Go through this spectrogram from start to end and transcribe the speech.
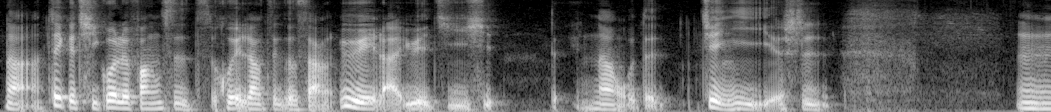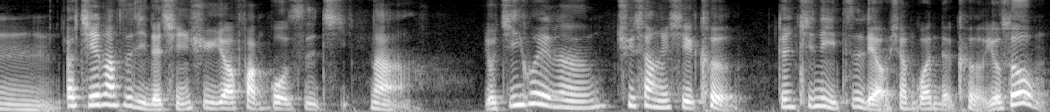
那这个奇怪的方式只会让这个伤越来越畸形。对，那我的建议也是，嗯，要接纳自己的情绪，要放过自己。那有机会呢，去上一些课。跟心理治疗相关的课，有时候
